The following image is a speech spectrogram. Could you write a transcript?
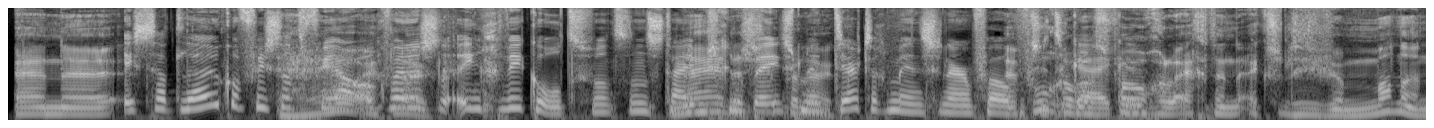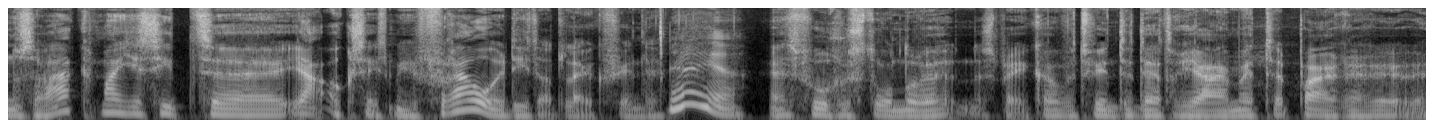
En, uh, is dat leuk of is dat voor jou ook wel eens ingewikkeld? Want dan sta je misschien opeens met 30 mensen naar een vogel te kijken. Vroeger was vogel echt een exclusieve mannenzaak. Maar je ziet uh, ja, ook steeds meer vrouwen die dat leuk vinden. Ja, ja. En vroeger stonden we, dan spreek ik over 20, 30 jaar... met een paar uh,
